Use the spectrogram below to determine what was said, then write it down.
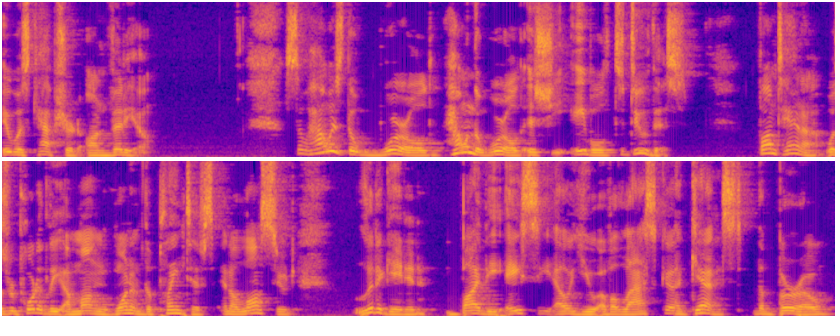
It was captured on video. So how is the world, how in the world is she able to do this? Fontana was reportedly among one of the plaintiffs in a lawsuit litigated by the ACLU of Alaska against the borough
